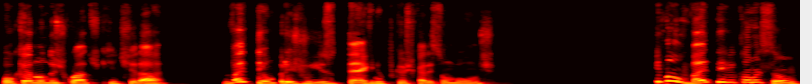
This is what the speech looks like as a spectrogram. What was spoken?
Qualquer um dos quatro que tirar vai ter um prejuízo técnico, porque os caras são bons. E, bom, vai ter reclamação.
